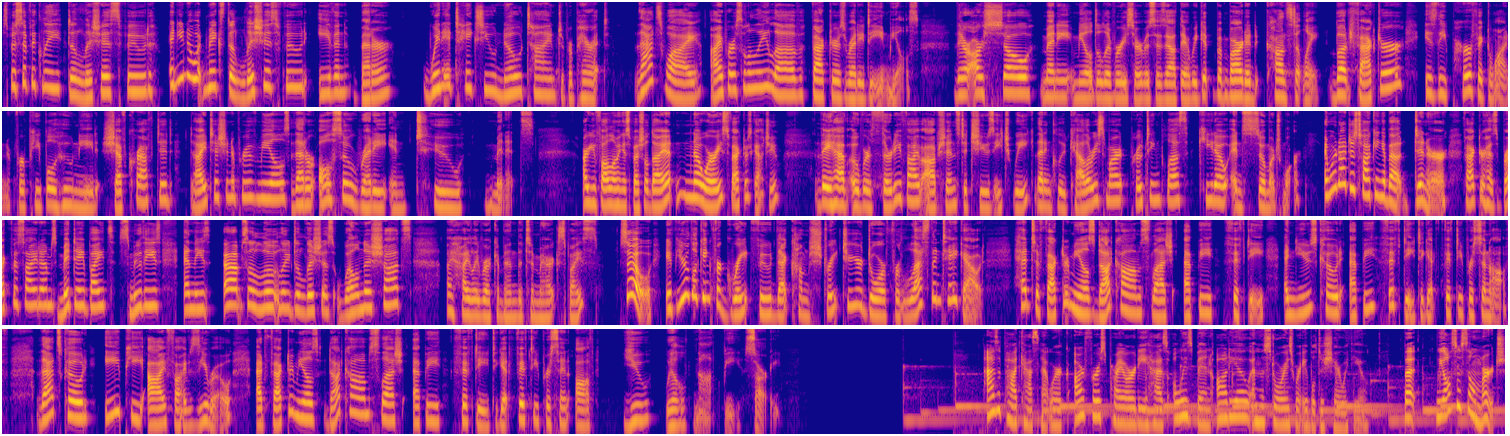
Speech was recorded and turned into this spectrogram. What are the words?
Specifically delicious food. And you know what makes delicious food even better? When it takes you no time to prepare it. That's why I personally love Factor's ready to eat meals. There are so many meal delivery services out there. We get bombarded constantly. But Factor is the perfect one for people who need chef crafted, dietitian approved meals that are also ready in two minutes. Are you following a special diet? No worries, Factor's got you. They have over 35 options to choose each week that include Calorie Smart, Protein Plus, Keto, and so much more. And we're not just talking about dinner. Factor has breakfast items, midday bites, smoothies, and these absolutely delicious wellness shots. I highly recommend the turmeric spice. So, if you're looking for great food that comes straight to your door for less than takeout, head to factormeals.com slash epi50 and use code epi50 to get 50% off. That's code EPI50 at factormeals.com slash epi50 to get 50% off. You will not be sorry. As a podcast network, our first priority has always been audio and the stories we're able to share with you. But we also sell merch.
